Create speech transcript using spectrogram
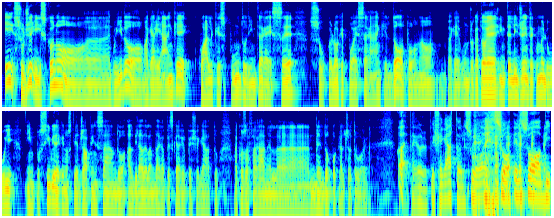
e suggeriscono, eh, Guido, magari anche qualche spunto di interesse su quello che può essere anche il dopo, no? Perché un giocatore intelligente come lui è impossibile che non stia già pensando, al di là dell'andare a pescare il pesce gatto, a cosa farà nel, nel dopo calciatore. Vabbè, il pesce gatto è il suo, è il suo, è il suo hobby,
